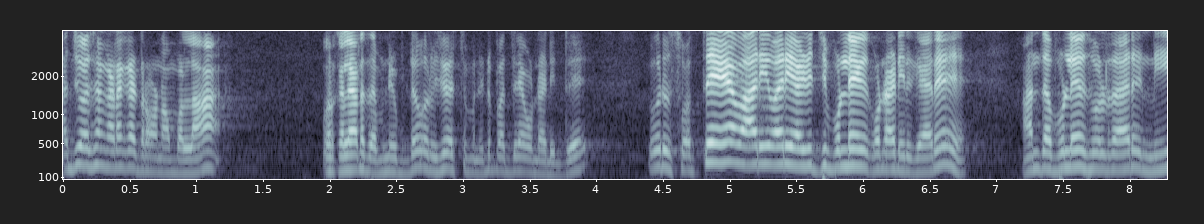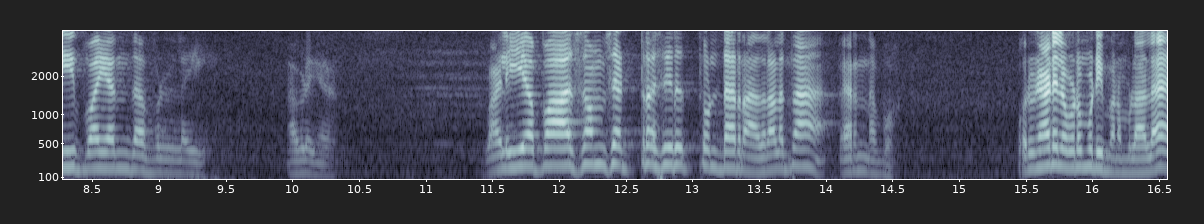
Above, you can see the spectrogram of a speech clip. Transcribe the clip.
அஞ்சு வருஷம் கடன் கட்டுறோம் நம்மலாம் ஒரு கல்யாணத்தை பண்ணிவிட்டு ஒரு விசேஷத்தை பண்ணிவிட்டு பத்திரிகை கொண்டாடிட்டு. இவர் சொத்தையே வாரி வாரி அழித்து பிள்ளைய கொண்டாடிருக்காரு அந்த பிள்ளைய சொல்கிறாரு நீ பயந்த பிள்ளை. அப்படிங்கிறார். வலிய பாசம் செற்ற சிறு தொண்டர். அதனால தான் வேற என்ன போ? ஒரு வினாடியில் விட முடியுமா நம்மளால்?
